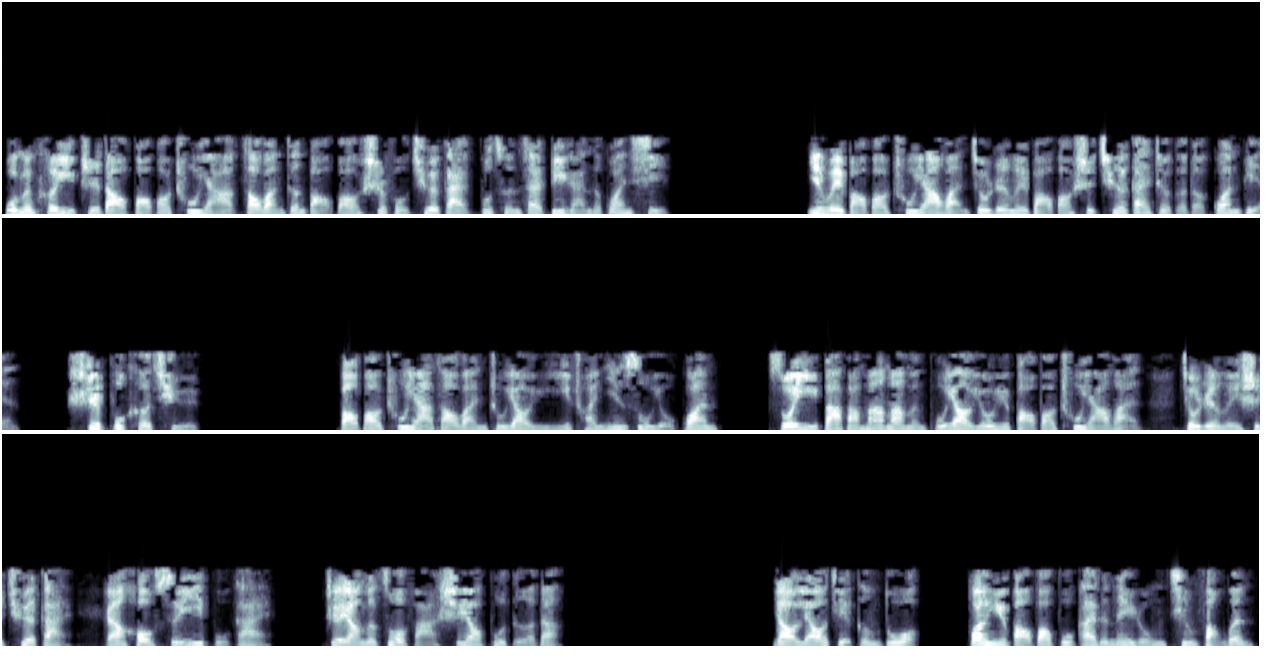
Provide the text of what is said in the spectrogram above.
我们可以知道，宝宝出牙早晚跟宝宝是否缺钙不存在必然的关系。因为宝宝出牙晚就认为宝宝是缺钙，这个的观点是不可取。宝宝出牙早晚主要与遗传因素有关。所以，爸爸妈妈们不要由于宝宝出牙晚就认为是缺钙，然后随意补钙，这样的做法是要不得的。要了解更多关于宝宝补钙的内容，请访问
